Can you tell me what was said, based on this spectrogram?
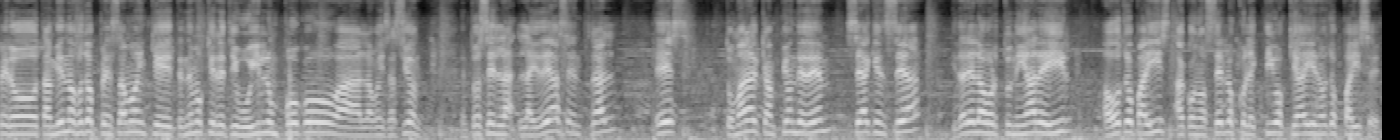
pero también nosotros pensamos en que tenemos que retribuirle un poco a la organización. Entonces la, idea central es tomar al campeón de DEM, sea quien sea, y darle la oportunidad de ir a otro país a conocer los colectivos que hay en otros países.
